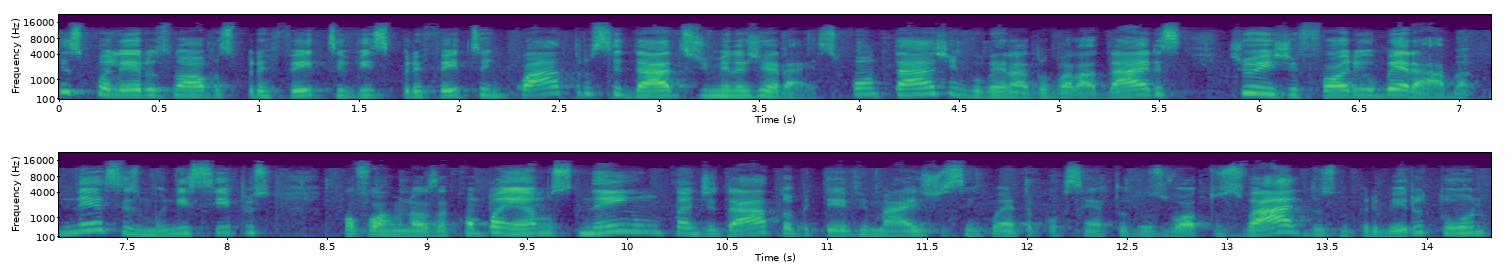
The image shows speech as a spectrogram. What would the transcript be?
escolher os novos prefeitos e vice-prefeitos em quatro cidades de Minas Gerais: Contagem, Governador Valadares, Juiz de Fora e Uberaba. Nesses municípios, conforme nós acompanhamos, nenhum candidato obteve mais de 50% dos votos válidos no primeiro turno,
